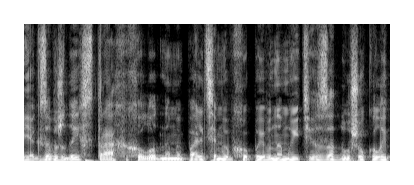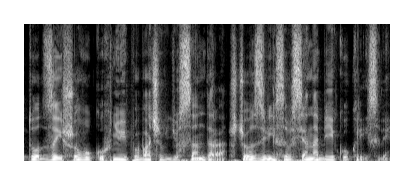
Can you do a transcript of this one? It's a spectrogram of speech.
Як завжди, страх холодними пальцями вхопив на мить за душу, коли тот зайшов у кухню і побачив Дюсандера, що звісився на бік у кріслі.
